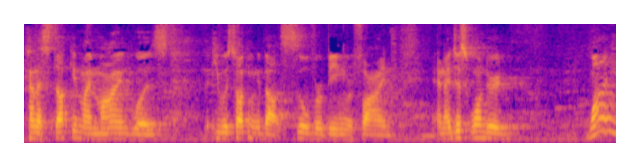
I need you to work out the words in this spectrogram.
kind of stuck in my mind was that he was talking about silver being refined. And I just wondered, why,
